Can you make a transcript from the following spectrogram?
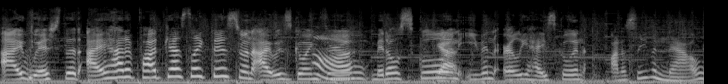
I wish that I had a podcast like this when I was going Aw. through middle school Yeah. and even early high school, and honestly, even now.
